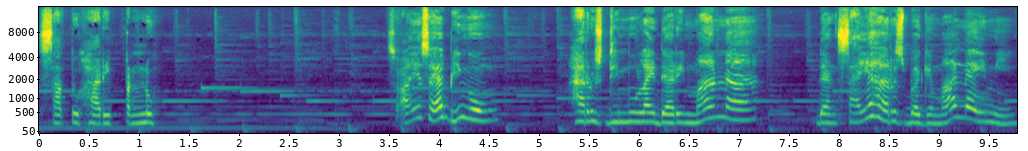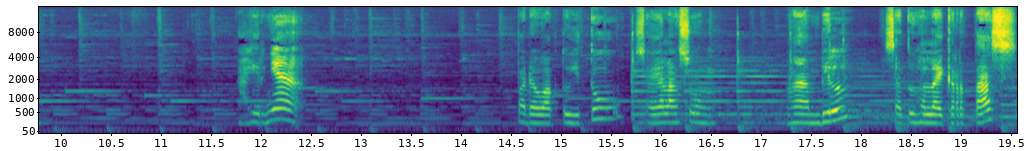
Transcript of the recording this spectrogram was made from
satu hari penuh. Soalnya saya bingung, harus dimulai dari mana? Dan saya harus bagaimana ini? Akhirnya, pada waktu itu saya langsung ngambil satu helai kertas,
